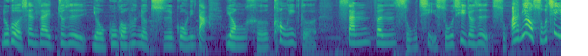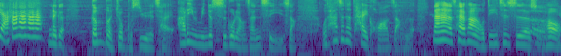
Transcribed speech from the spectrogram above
如果现在就是有 Google 或者你有吃过，你打永和空一格三分俗气，俗气就是俗啊，你好俗气呀，哈哈哈哈，那个。根本就不是粤菜，阿丽明明就吃过两三次以上，我他真的太夸张了。那那个菜饭我第一次吃的时候，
